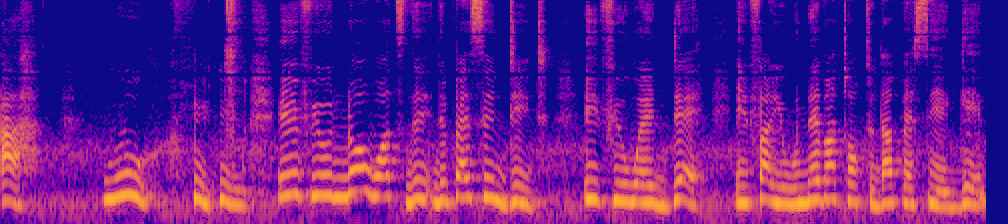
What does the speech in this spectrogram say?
ah, woo, if you know what the, the person did, If you were there, in fact, you will never talk to that person again.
